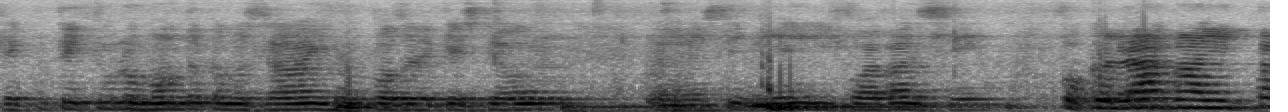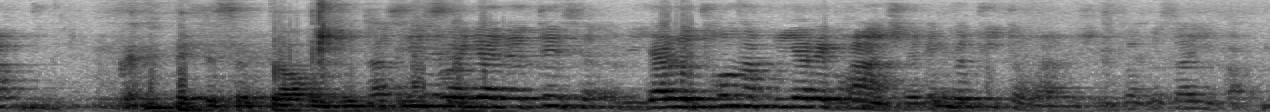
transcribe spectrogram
d'écouter tout le monde comme ça, il nous pose des questions, euh, c'est bien, il faut avancer. Il faut que l'arbre aille partout. Ça tarde de La toute façon. citoyenneté, c'est- il y a le tronc, après il y a les branches, les petites branches, il faut que ça aille partout.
